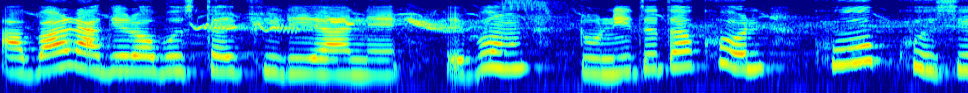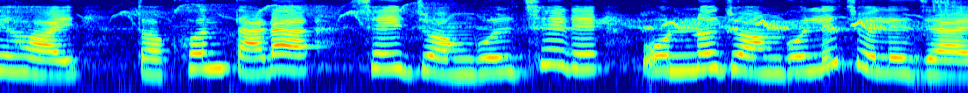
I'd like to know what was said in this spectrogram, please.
আবার আগের অবস্থায় ফিরিয়ে আনে এবং টুনি তো তখন খুব খুশি হয়। তখন তারা সেই জঙ্গল ছেড়ে অন্য জঙ্গলে চলে যায়।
